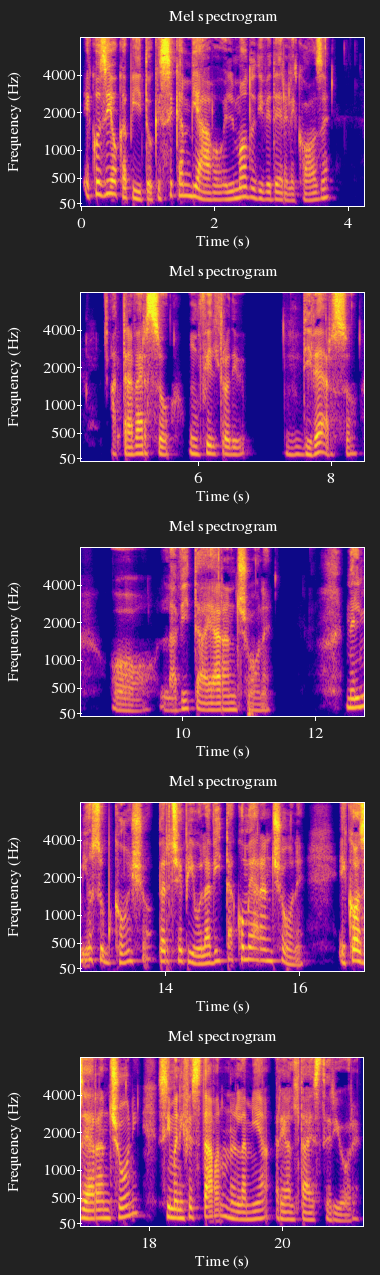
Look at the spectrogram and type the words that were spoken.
E così ho capito che se cambiavo il modo di vedere le cose attraverso un filtro di- diverso, oh, la vita è arancione, nel mio subconscio percepivo la vita come arancione e cose arancioni si manifestavano nella mia realtà esteriore.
